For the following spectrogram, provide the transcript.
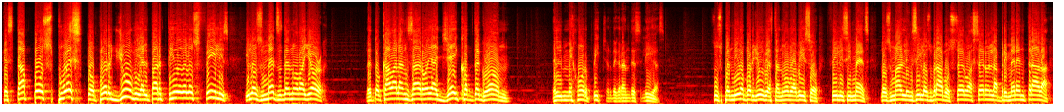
que está pospuesto por lluvia el partido de los Phillies y los Mets de Nueva York. Le tocaba lanzar hoy a Jacob DeGrom, el mejor pitcher de grandes ligas. Suspendido por lluvia hasta nuevo aviso, Phillies y Mets, los Marlins y los Bravos 0 a 0 en la primera entrada.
